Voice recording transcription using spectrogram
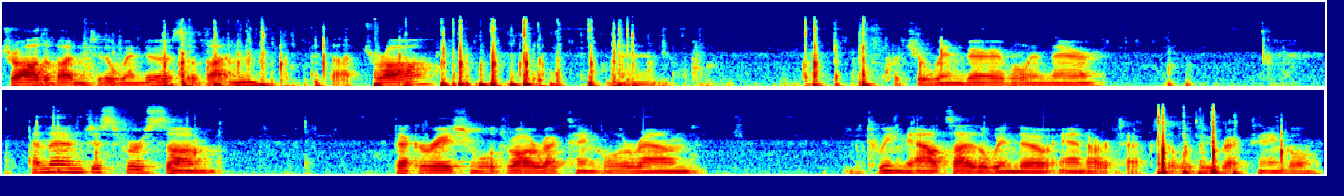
draw the button to the window, so button dot draw, and put your win variable in there. And then just for some decoration, we'll draw a rectangle around between the outside of the window and our text. So we'll do rectangle,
